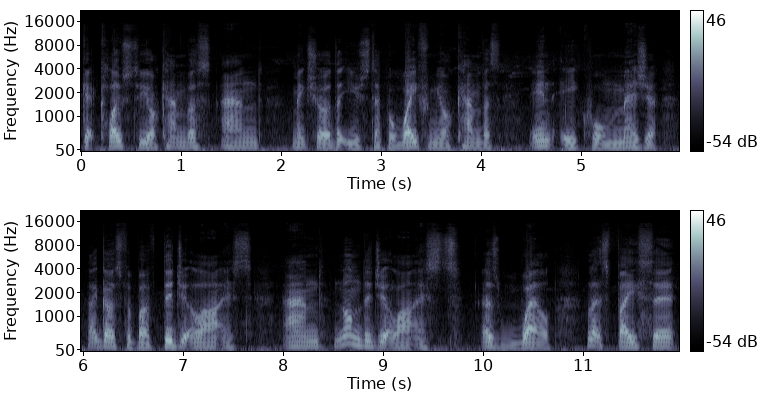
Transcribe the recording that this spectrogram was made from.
get close to your canvas and make sure that you step away from your canvas in equal measure. That goes for both digital artists and non-digital artists as well. Let's face it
